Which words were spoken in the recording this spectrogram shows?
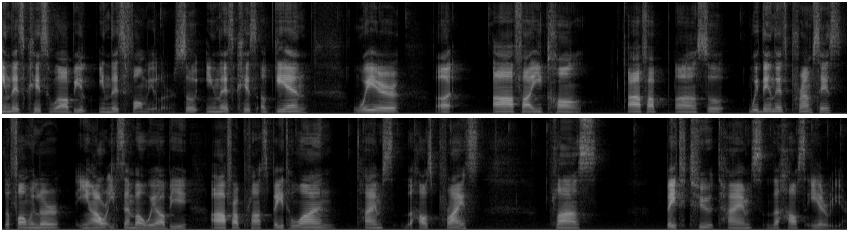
in this case will be in this formula. So in this case, again, where uh, alpha equal alpha. Uh, so within this premises, the formula in our example will be alpha plus beta 1 times the house price plus beta 2 times the house area.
